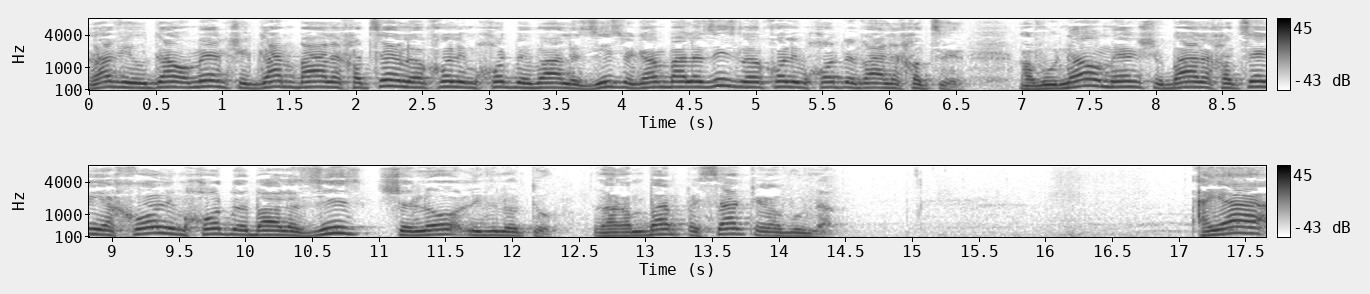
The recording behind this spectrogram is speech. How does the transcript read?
רב יהודה אומר שגם בעל החצר לא יכול למחות בבעל הזיז וגם בעל הזיז לא יכול למחות בבעל החצר. רב הונא אומר שבעל החצר יכול למחות בבעל הזיז שלא לבנותו. והרמב"ם פסק כרב הונא. היה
